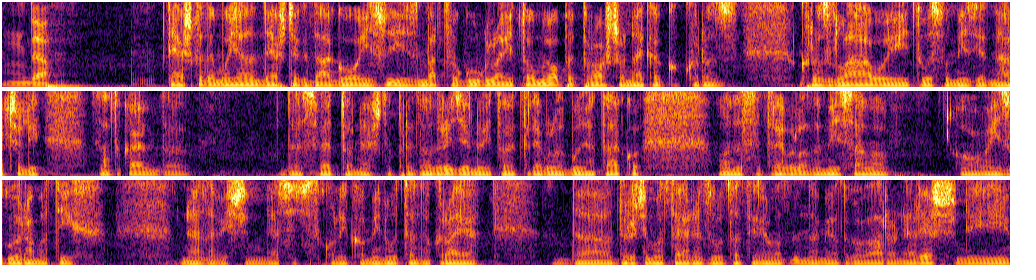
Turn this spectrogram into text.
da teško da mu jedan deštek da go iz, iz mrtvog ugla i to mu je opet prošlo nekako kroz, kroz glavu i tu smo mi izjednačili. Zato kažem da da je sve to nešto predodređeno i to je trebalo da bude tako. Onda se trebalo da mi samo ovaj, izguramo tih ne znam više, ne sjeća koliko minuta do kraja da održimo taj rezultat i nam, nam je odgovarao nerešen i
